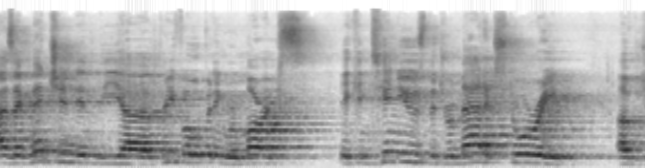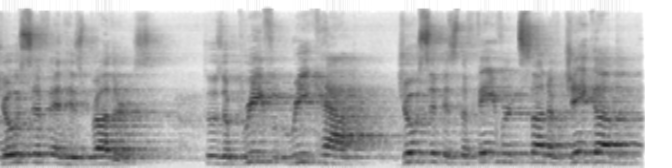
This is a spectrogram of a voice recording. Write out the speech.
as I mentioned in the uh, brief opening remarks, it continues the dramatic story of Joseph and his brothers. So, as a brief recap, Joseph is the favored son of Jacob.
